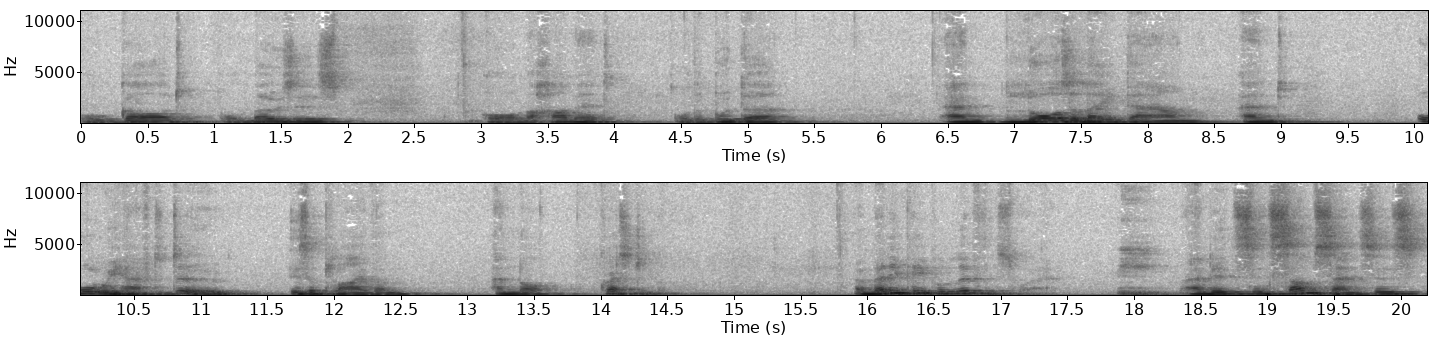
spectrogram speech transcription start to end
or God, or Moses, or Muhammad, or the Buddha, and laws are laid down, and all we have to do is apply them and not question them. And many people live this way, and it's in some senses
